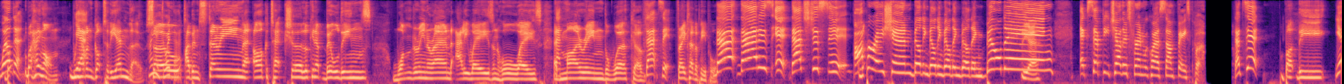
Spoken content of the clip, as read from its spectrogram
Well done. But hang on, we Yeah. haven't got to the end though. I so. I've been staring at architecture, looking at buildings, wandering around alleyways and hallways, admiring the work of That's it. very clever people. That that is it. That's just it. Operation building, building, building, building, building. Yeah. Accept each other's friend requests on Facebook. That's it. but the Yeah,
